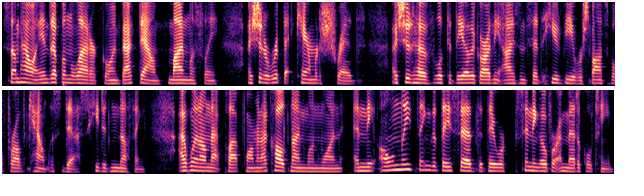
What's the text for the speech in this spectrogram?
Somehow I ended up on the ladder, going back down mindlessly. I should have ripped that camera to shreds. I should have looked at the other guard in the eyes and said that he would be responsible for all the countless deaths. He did nothing. I went on that platform and I called 911, and the only thing that they said that they were sending over a medical team.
